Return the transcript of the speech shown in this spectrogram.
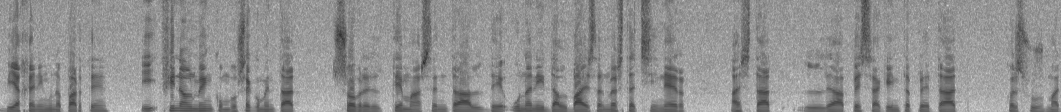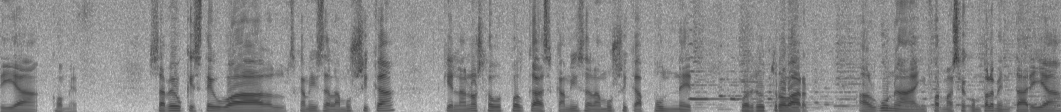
Viaje a ninguna parte, i finalment, com us he comentat, sobre el tema central de Una nit del baix del mestre Xiner ha estat la peça que ha interpretat Jesús María Gómez. Sabeu que esteu als Camins de la Música, que en la nostra podcast caminsdelamusica.net podreu trobar alguna informació complementària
